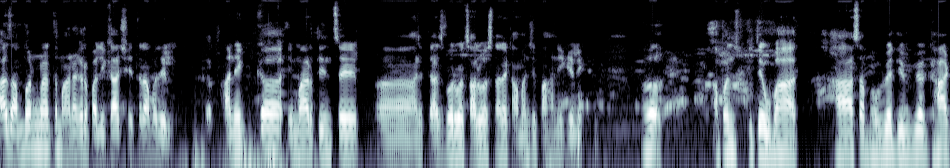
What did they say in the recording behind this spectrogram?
आज अंबरनाथ महानगरपालिका क्षेत्रामधील अनेक इमारतींचे आणि त्याचबरोबर चालू असणाऱ्या कामांची पाहणी केली. आपण तिथे उभा आहात. हा असा भव्य दिव्य घाट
